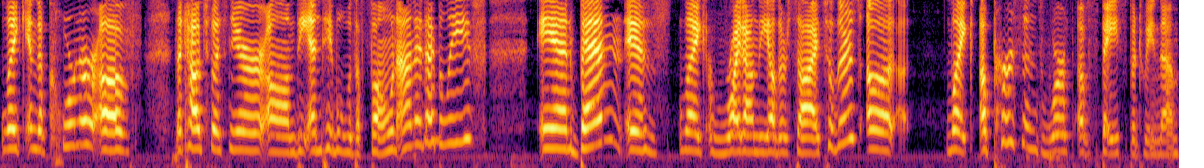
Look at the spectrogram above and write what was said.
like in the corner of the couch that's near um, the end table with a phone on it, I believe. And Ben is like right on the other side, so there's a like a person's worth of space between them,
